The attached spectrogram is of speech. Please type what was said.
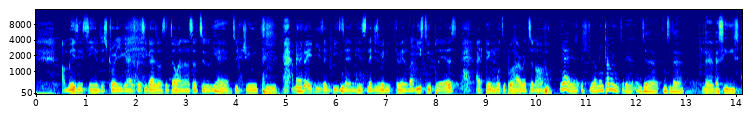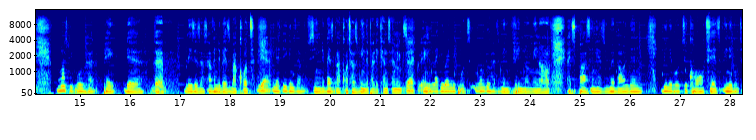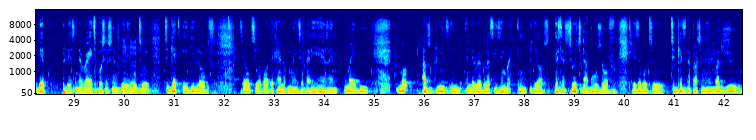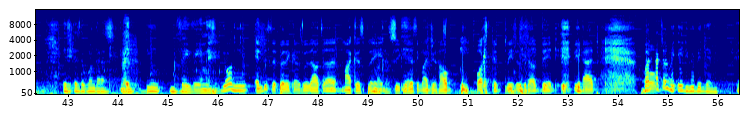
amazing seeing him destroy you guys because you guys don't seem to have an answer to Yeah. him, to Jrue, to. I mean, you know, AD is a beast and he's legitimately killing, but these two players, I think multiple have written off. yeah, it's, it's true. I mean, coming into the into the into the the, the series, most people had pegged the the Blazers as having the best backcourt. Yeah. In the three games that we've seen, the best backcourt has been the Pelicans. I mean, Exactly. And like you rightly put, Rondo has been phenomenal. His passing, his rebounding, being able to call sets, being able to get players in the right positions, being able mm-hmm. to to get AD lobs, tells you about the kind of mindset that he has. And he might be not as great in in the regular season, but in playoffs, there's a switch that goes off. He's able to to get the patch in him. But you is, is the one that has like been very very amazing. We all knew And this is the Pelicans without uh, Marcus playing. Marcus, so you can yeah. just imagine how fucked the Blazers would have been if they had. But Oh. actually, with AD, we beat them.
